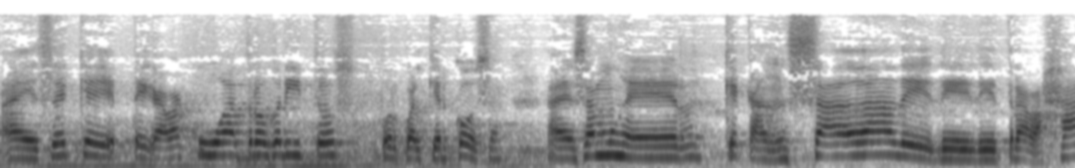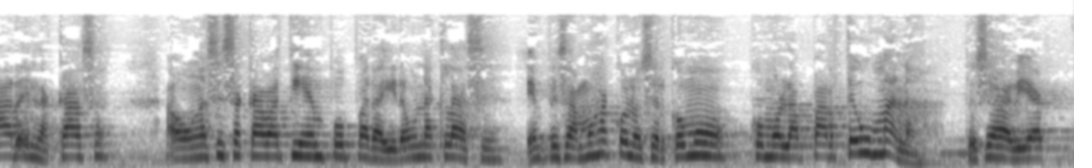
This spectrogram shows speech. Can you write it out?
a ese que pegaba cuatro gritos por cualquier cosa, a esa mujer que cansada de, de, trabajar en la casa, aún así sacaba tiempo para ir a una clase. Empezamos a conocer como, como la parte humana entonces había,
